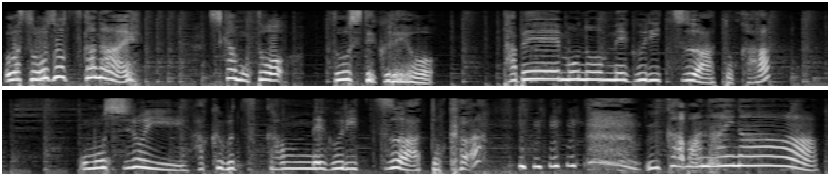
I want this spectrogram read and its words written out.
ー。うわ、想像つかない。しかもと、どうしてくれよ。食べ物巡りツアーとか面白い博物館巡りツアーとか 浮かばないなぁ。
